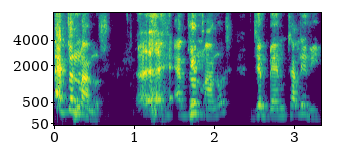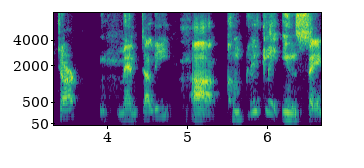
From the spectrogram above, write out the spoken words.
একজন মানুষ একজন মানুষ যে mentally retard mentally completely insane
